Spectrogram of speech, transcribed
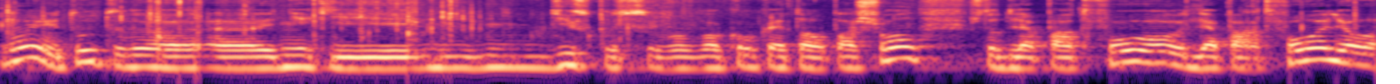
Ну и тут э, э, некий дискус вокруг этого пошел, что для, портфо, для портфолио,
